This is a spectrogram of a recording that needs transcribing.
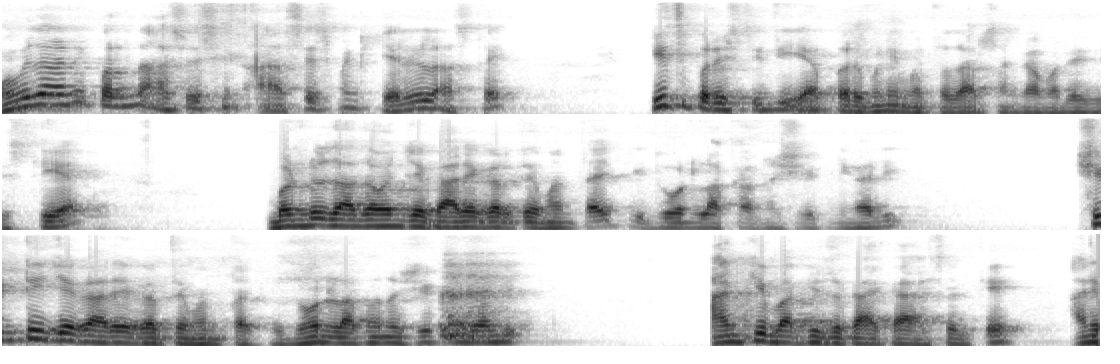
उमेदवारांनी पण असेस असेसमेंट केलेलं असते हीच परिस्थिती या परभणी मतदारसंघामध्ये दिसतीये. बंडू जाधवांचे कार्यकर्ते म्हणतायत की दोन लाखानं सीट निघाली. शिट्टीचे कार्यकर्ते म्हणतात की दोन लाखानं सीट निघाली. आणखी बाकीचं काय काय असेल ते. आणि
